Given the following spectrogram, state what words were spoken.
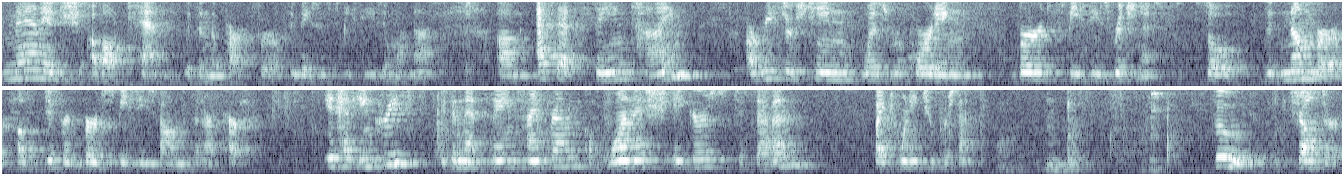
manage about 10 within the park for invasive species and whatnot. Um, at that same time, our research team was recording bird species richness, so the number of different bird species found within our park. It had increased within that same time frame of one-ish acres to seven by 22%. Food, shelter,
